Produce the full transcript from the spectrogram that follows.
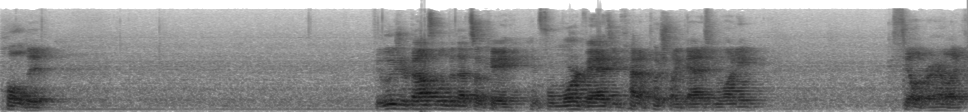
hold it. If you lose your balance a little bit, that's okay. And for more advanced, you kind of push like that if you want to. Feel it right here, like.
